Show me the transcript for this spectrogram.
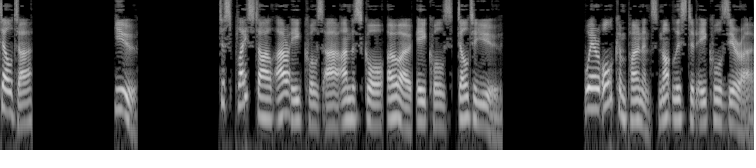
delta U display style R equals R underscore equals delta U where all components not listed equal zero.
